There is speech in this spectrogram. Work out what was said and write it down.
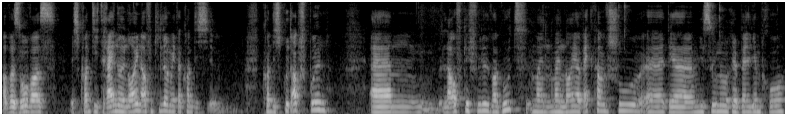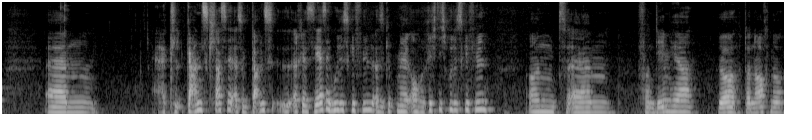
aber sowas, ich konnte die 309 auf den Kilometer, konnte ich, konnte ich gut abspulen ähm, Laufgefühl war gut. Mein, mein neuer Wettkampfschuh, äh, der Mizuno Rebellion Pro, ähm, äh, ganz klasse, also ganz äh, sehr, sehr gutes Gefühl. Also gibt mir auch ein richtig gutes Gefühl. Und ähm, von dem her, ja, danach nur,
